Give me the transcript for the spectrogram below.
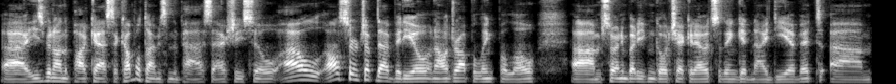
Uh, he's been on the podcast a couple times in the past, actually. So I'll I'll search up that video and I'll drop a link below, um, so anybody can go check it out, so they can get an idea of it. Um,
